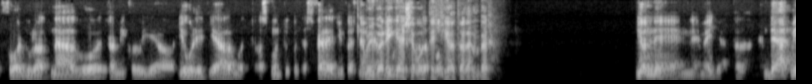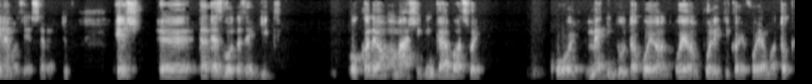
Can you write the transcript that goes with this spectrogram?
fordulatnál volt, amikor ugye a jóléti államot azt mondtuk, hogy azt feledjük, az nem... Még a régen se volt egy fiatal ember. Ja nem, nem, egyáltalán nem. De hát mi nem azért szerettük. És tehát ez volt az egyik oka, de a másik inkább az, hogy hogy megindultak olyan, olyan politikai folyamatok,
